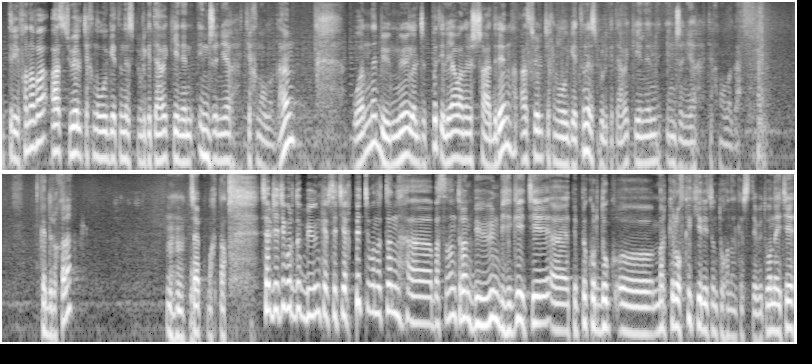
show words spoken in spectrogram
Трифонова, Асюэль технологиятын республикатағы кенен инженер-технолога. Онна бүгінгі әлжіппіт Илья Иванович Шадрин, Асюэль технологиятын республикатағы кенен инженер-технолога. Кәдір қара? Сәп, мақтал. Сәп жеті күрдік бүгін кәпсе текпет, онытын басынан тұран бүгін бігі ете пепе күрдік маркировка керетін туғынан кәстебет. Оны ете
